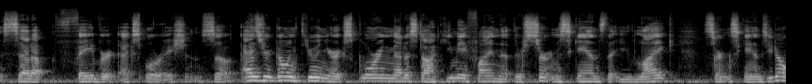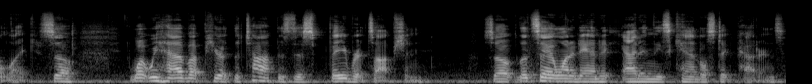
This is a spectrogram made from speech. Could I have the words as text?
set up favorite explorations. So as you're going through and you're exploring Metastock, you may find that there's certain scans that you like, certain scans you don't like. So what we have up here at the top is this favorites option. So let's say I wanted to add, add in these candlestick patterns.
